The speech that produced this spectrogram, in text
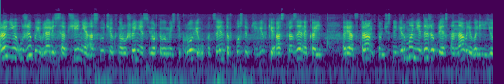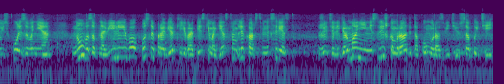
Ранее уже появлялись сообщения о случаях нарушения свертываемости крови у пациентов после прививки AstraZeneca. Ряд стран, в том числе Германия, даже приостанавливали ее использование, но возобновили его после проверки Европейским агентством лекарственных средств. Жители Германии не слишком рады такому развитию событий.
